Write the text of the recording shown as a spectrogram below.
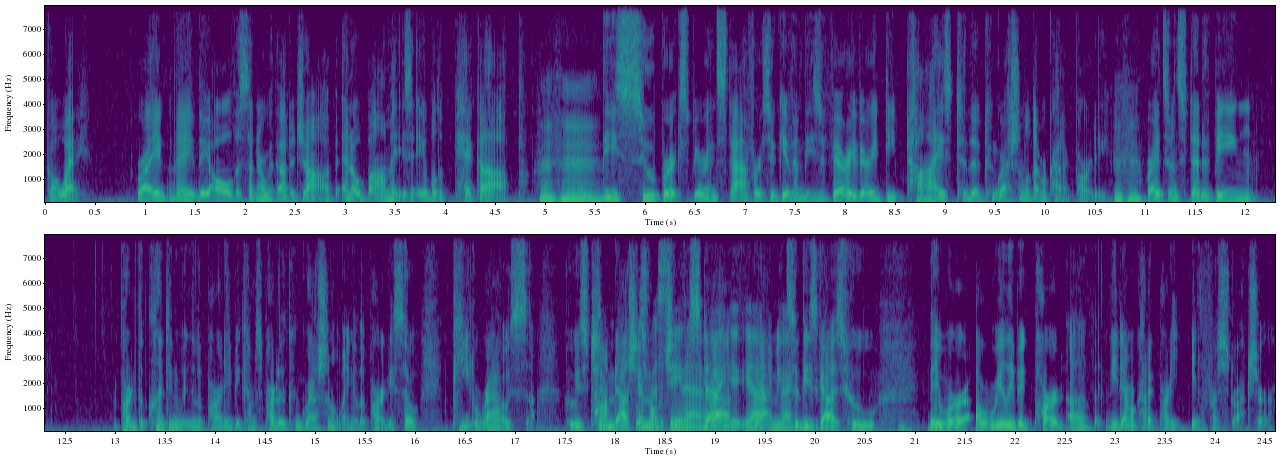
go away right? They they all of a sudden are without a job, and Obama is able to pick up mm-hmm. these super experienced staffers who give him these very very deep ties to the congressional Democratic Party, mm-hmm. right? So instead of being part of the Clinton wing of the party becomes part of the congressional wing of the party. So Pete Rouse, who's Tom Jim, Daschle's Jim former Messina, chief of staff. Right? Yeah, yeah, I mean, right. so these guys who they were a really big part of the Democratic Party infrastructure.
